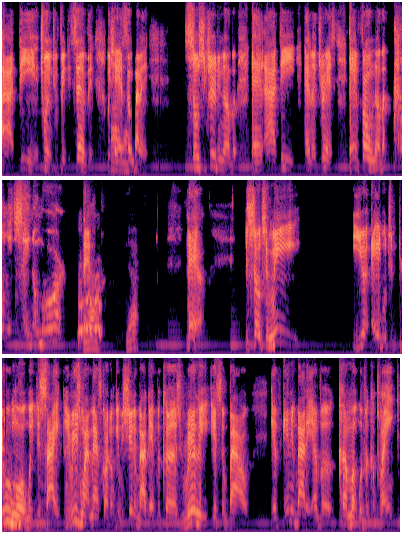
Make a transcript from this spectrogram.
ID 2257, which Oh, has yeah. somebody social security number and ID and address and phone number. I don't need to say no more. Yeah. Now, Yeah. now, so to me, you're able to do more with the site. And the reason why MasterCard don't give a shit about that, because really it's about if anybody ever come up with a complaint,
